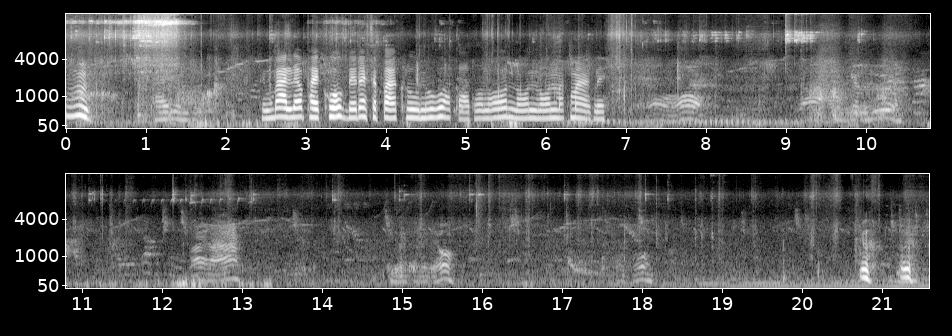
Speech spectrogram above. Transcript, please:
อืมไปเลย ถึงบ้านแล้วไผ่โคกได้ได้สปาครูนู้อากาศร้อนร้อนร้อนมาก ๆ เลยไผ่โคก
